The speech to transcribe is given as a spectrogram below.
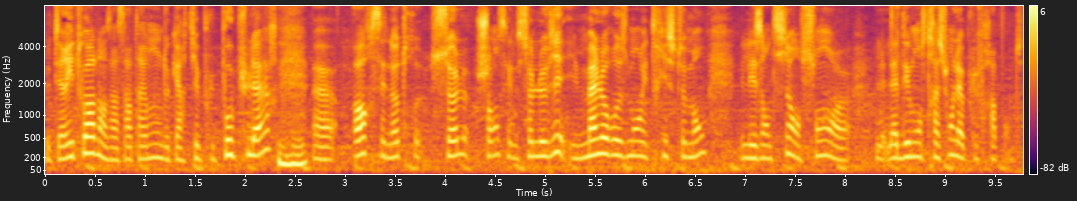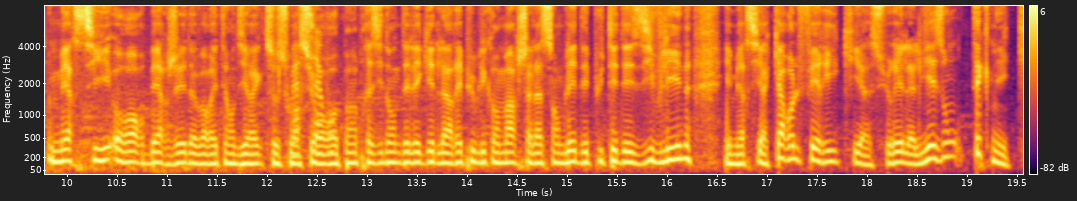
de territoires, dans un certain nombre de quartiers plus populaires. Mhm. Euh, or, c'est notre seule chance et le seul levier. Et malheureusement et tristement, les Antilles en sont euh, la démonstration la plus frappante. Merci Aurore Berger d'avoir été en direct ce soir sur Europe 1, présidente déléguée de la République en marche à l'Assemblée, députée des Yvelines. Et merci à Carole Ferry qui a assuré la liaison technique.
